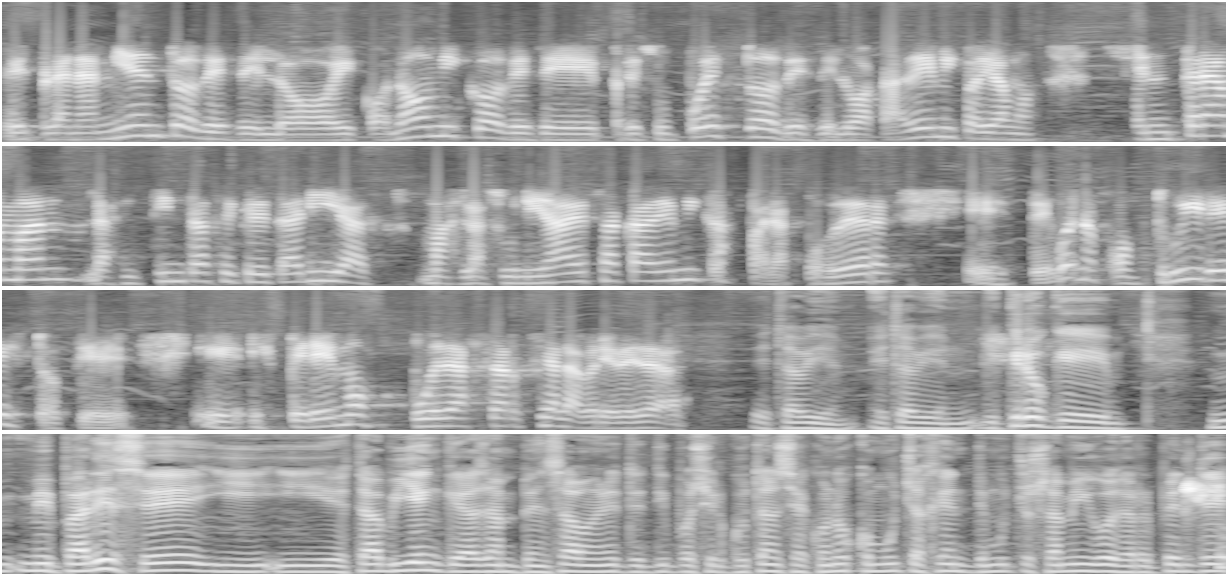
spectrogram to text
el planeamiento, desde lo económico, desde presupuesto, desde lo académico, digamos, entraman las distintas secretarías más las unidades académicas para poder, este, bueno, construir esto que eh, esperemos pueda hacerse a la brevedad. Está bien, está bien. Creo que me parece y, está bien que hayan pensado en este tipo de circunstancias. Conozco mucha gente, muchos amigos, de repente,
